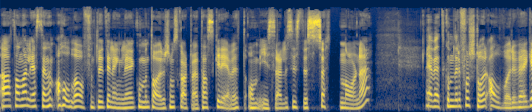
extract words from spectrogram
at han har lest gjennom alle offentlig tilgjengelige kommentarer som Skartveit har skrevet om Israel de siste 17 årene. Jeg vet ikke om dere forstår alvoret, VG,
